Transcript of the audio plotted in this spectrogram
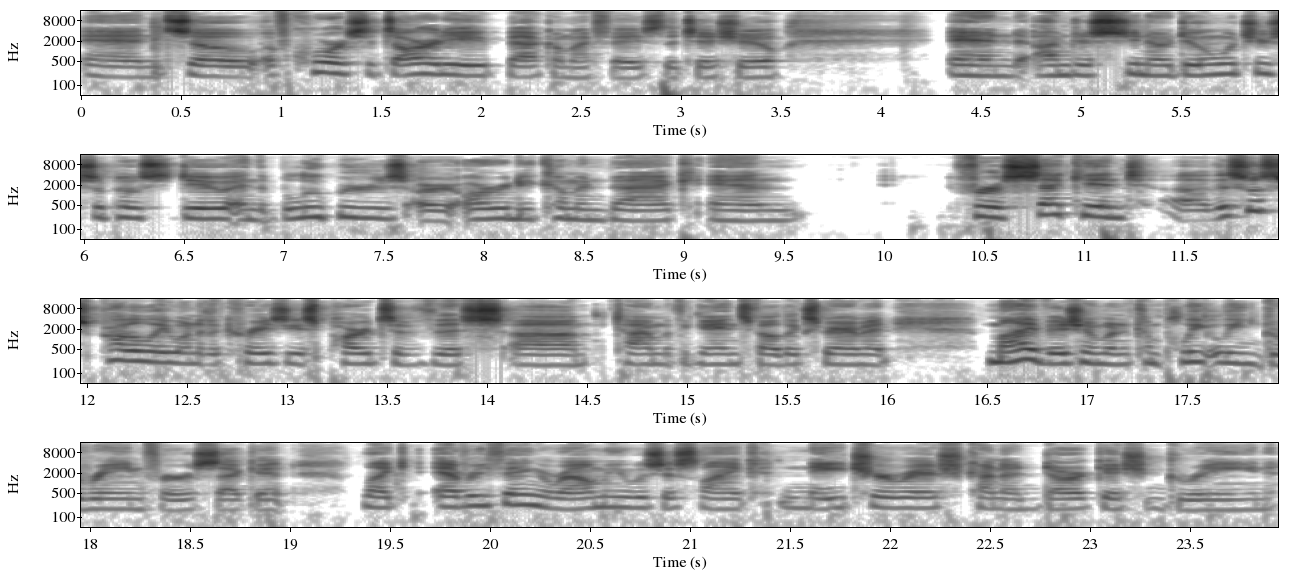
And so, of course, it's already back on my face, the tissue. And I'm just, you know, doing what you're supposed to do, and the bloopers are already coming back. And for a second, uh, this was probably one of the craziest parts of this uh, time with the Ganzfeld experiment. My vision went completely green for a second. Like, everything around me was just like nature-ish, kind of darkish green.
